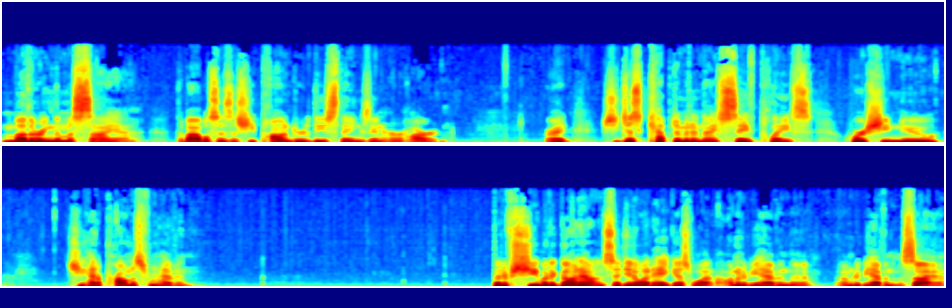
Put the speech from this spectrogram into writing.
mothering the Messiah, the Bible says that she pondered these things in her heart. Right? She just kept him in a nice, safe place where she knew she had a promise from heaven. But if she would have gone out and said, "You know what? Hey, guess what? I'm going to be having the I'm going to be having the Messiah,"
